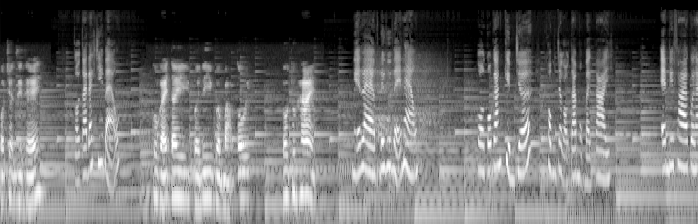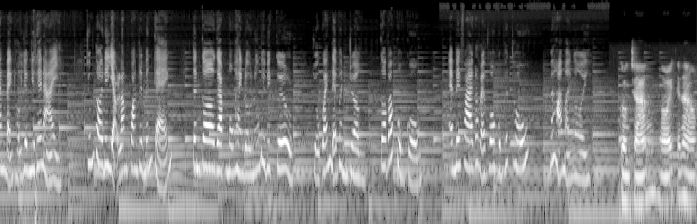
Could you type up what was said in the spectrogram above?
Có chuyện gì thế? Cậu ta đắc chí bảo. Cô gái Tây vừa đi vừa bảo tôi. Go to high Nghĩa là đi vui vẻ nào? Tôi cố gắng kiềm chế Không cho cậu ta một bàn tay. MP5 quen anh bạn thổ dân như thế này. Chúng tôi đi dạo lăng quăng trên bến cảng. Tình cờ gặp một hàng đồ nướng BBQ Chủ quán để bình trần Cơ bắp cuồn cuộn. MP5 có vẻ vô cùng thích thú Mới hỏi mọi người. Cường tráng nói thế nào?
